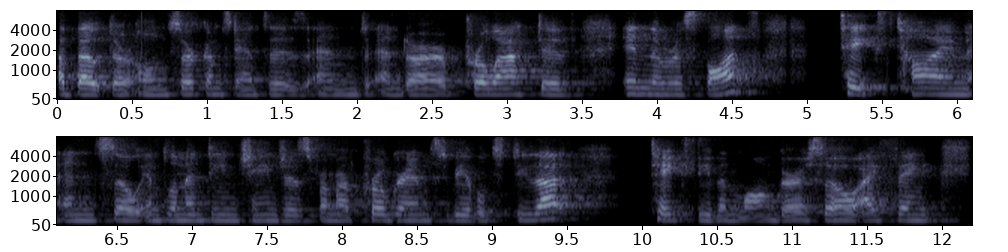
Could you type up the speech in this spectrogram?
about their own circumstances and, and are proactive in the response takes time. And so implementing changes from our programs to be able to do that takes even longer. So I think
